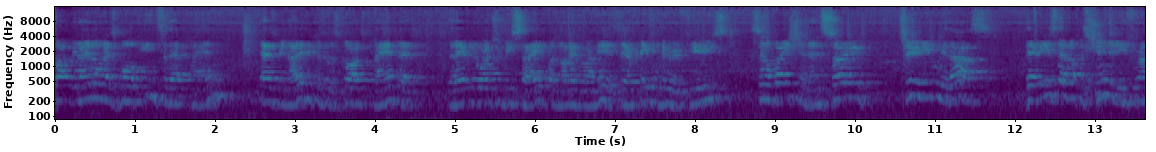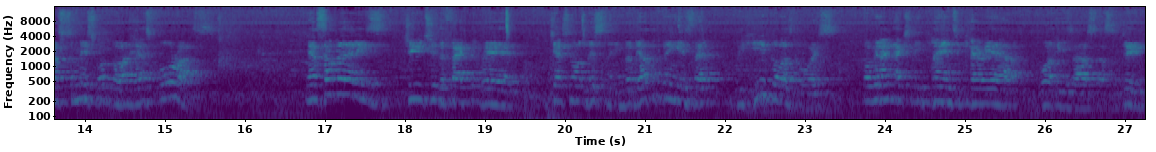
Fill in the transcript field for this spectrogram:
But we don't always walk into that plan, as we know, because it was God's plan that, that everyone should be saved, but not everyone is. There are people who refuse salvation. And so, too, with us, there is that opportunity for us to miss what God has for us. Now, some of that is due to the fact that we're just not listening, but the other thing is that we hear God's voice, but we don't actually plan to carry out what He's asked us to do,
